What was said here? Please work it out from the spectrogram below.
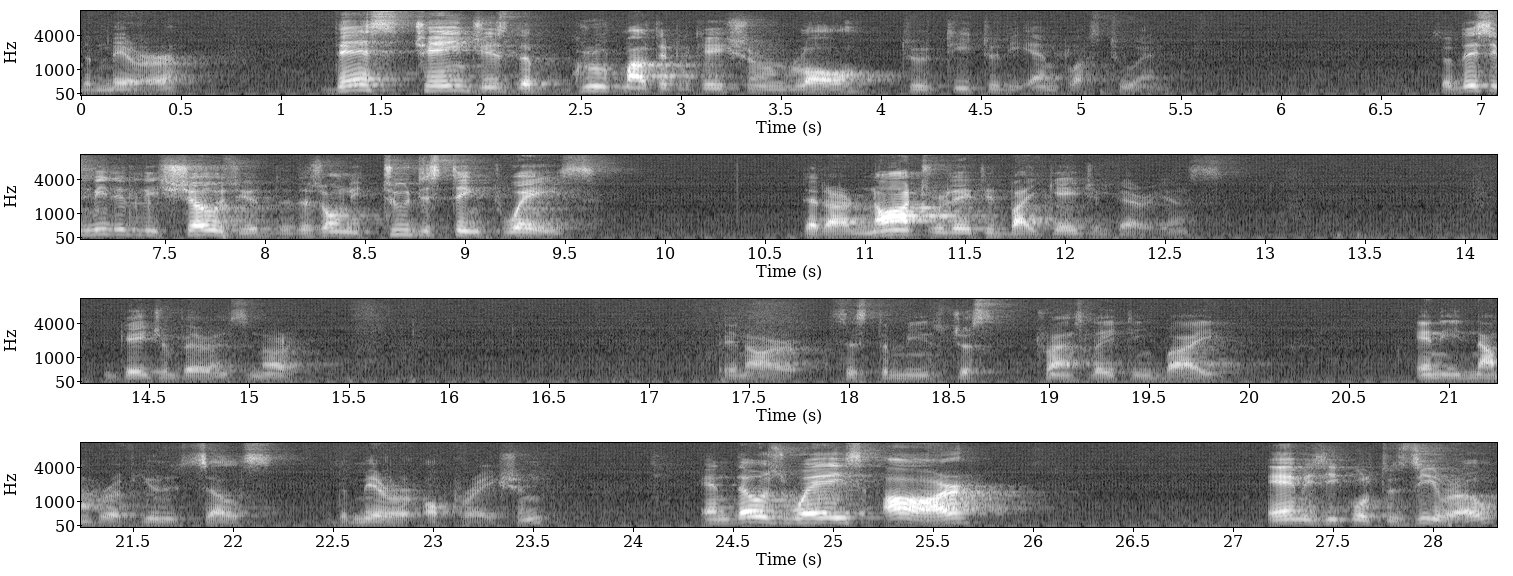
the mirror. This changes the group multiplication law to t to the n plus 2n. So this immediately shows you that there's only two distinct ways that are not related by gauge invariance. Gauge invariance in our in our system means just translating by any number of unit cells the mirror operation. And those ways are m is equal to 0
